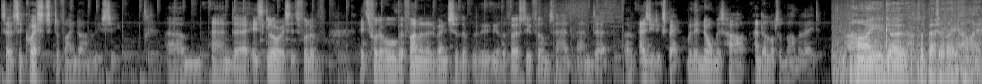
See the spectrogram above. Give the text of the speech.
So it's a quest to find Aunt Lucy. Um, and uh, it's glorious. It's full of it's full of all the fun and adventure that the, you know, the first two films had, and uh, as you'd expect, with enormous heart and a lot of marmalade. The higher you go, the better they hide.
